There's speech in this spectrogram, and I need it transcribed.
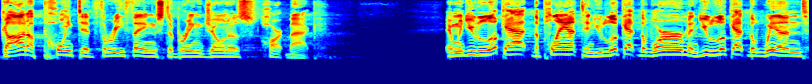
God appointed three things to bring Jonah's heart back. And when you look at the plant and you look at the worm and you look at the wind,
